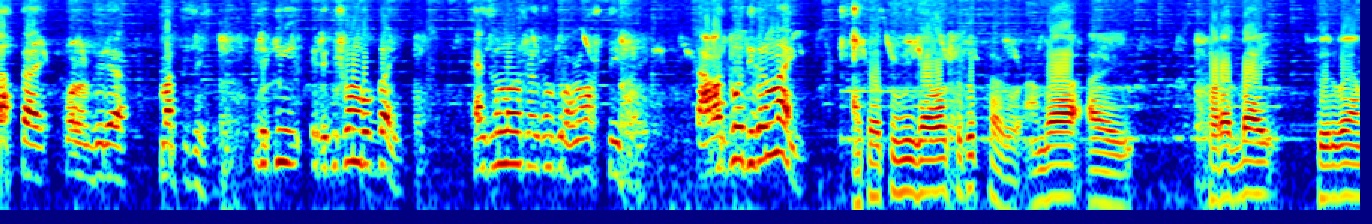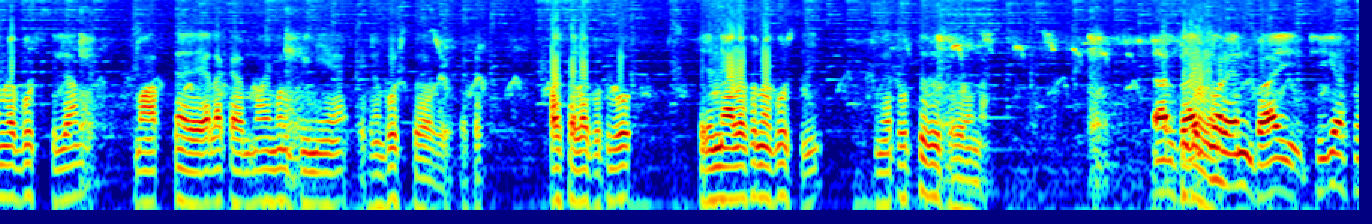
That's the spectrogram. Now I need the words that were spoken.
রাস্তায় কলার মারতে চাইছে। এটা কি এটা কি সম্ভব ভাই? একজন মানুষ একজনকে ভালোবাসতেই পারে। তা আমার কি অধিকার নাই? আচ্ছা তুমি যা বলছো ঠিক থাকো। আমরা এই ফরাদ ভাই ভাই আমরা বসছিলাম। মা- এলাকার ময়মনবী নিয়ে এখানে বসতে হবে। একটা ফয়সলা করব। এটা নিয়ে আলোচনা করছি। হবে না। আর যাই করেন ভাই ঠিক আছে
